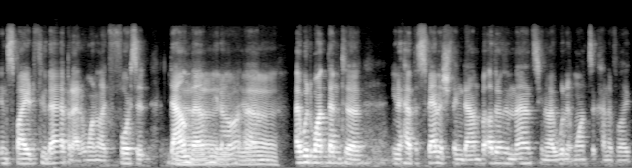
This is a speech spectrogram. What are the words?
inspired through that. But I don't want to like force it down them. You know, yeah. um, I would want them to, you know, have the Spanish thing down. But other than that, you know, I wouldn't want to kind of like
